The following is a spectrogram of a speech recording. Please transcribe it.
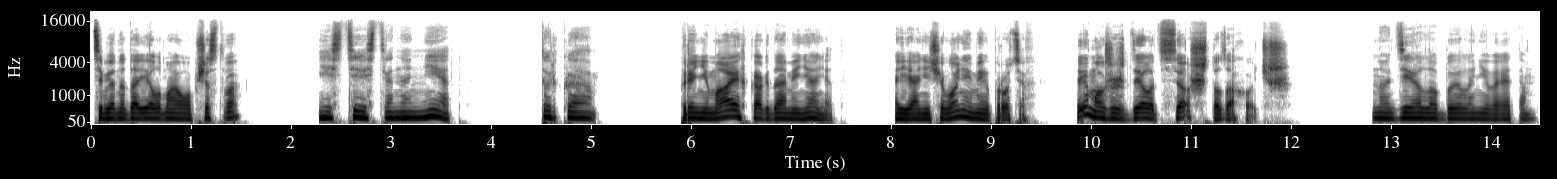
Тебе надоело мое общество? Естественно, нет. Только... Принимай их, когда меня нет. Я ничего не имею против. Ты можешь делать все, что захочешь». Но дело было не в этом.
